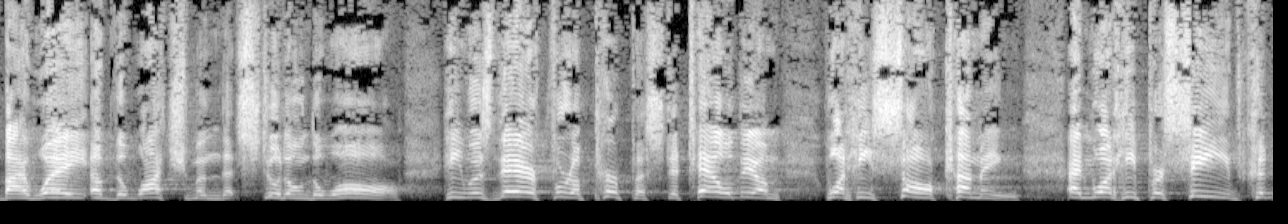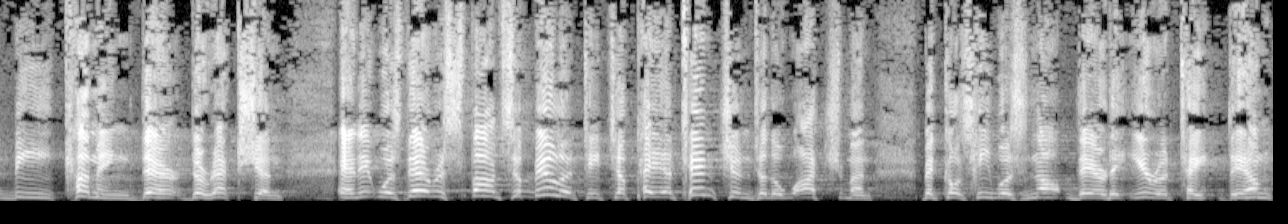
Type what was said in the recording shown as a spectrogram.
by way of the watchman that stood on the wall. He was there for a purpose to tell them what he saw coming and what he perceived could be coming their direction. And it was their responsibility to pay attention to the watchman because he was not there to irritate them.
